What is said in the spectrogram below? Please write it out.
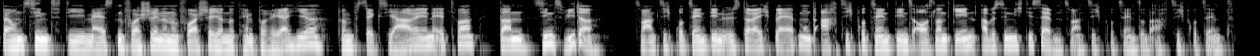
bei uns sind die meisten Forscherinnen und Forscher ja nur temporär hier, fünf, sechs Jahre in etwa, dann sind es wieder 20 Prozent, die in Österreich bleiben und 80 Prozent, die ins Ausland gehen, aber es sind nicht dieselben 20 Prozent und 80 Prozent.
